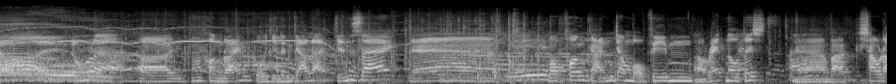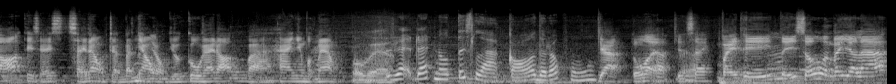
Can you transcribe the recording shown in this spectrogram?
Rồi đúng là ờ, cái phần đoán của chị Linh cáo là chính xác. Yeah. một phân cảnh trong bộ phim ờ, Red Notice. À, và sau đó thì sẽ xảy ra một trận đánh nhau giữa cô gái đó và hai nhân vật nam? Red, Red Notice là có The Rock đúng không? dạ đúng rồi Dạ, chính dạ. xác. Vậy thì tỷ số của mình bây giờ là?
